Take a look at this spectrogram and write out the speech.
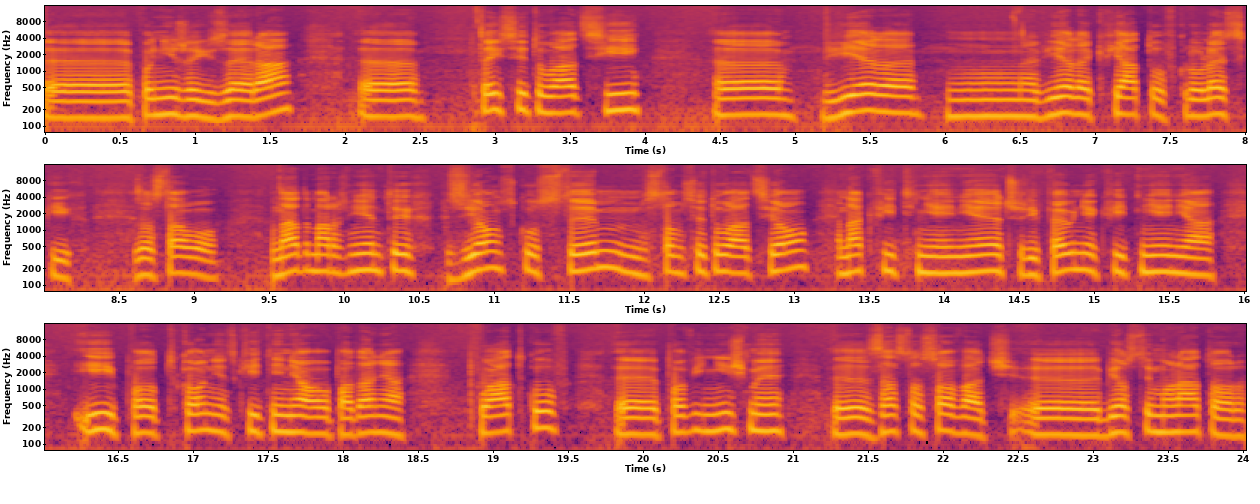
e, poniżej zera. E, W tej sytuacji e, wiele, mm, wiele kwiatów królewskich zostało nadmarzniętych. W związku z tym, z tą sytuacją, na kwitnienie, czyli w pełni kwitnienia i pod koniec kwitnienia opadania płatków, e, powinniśmy e, zastosować e, biostymulator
